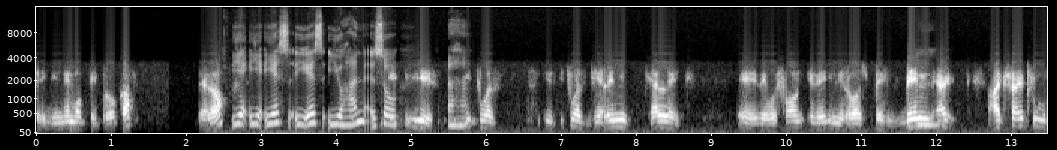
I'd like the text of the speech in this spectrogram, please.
say the name of the broker. Hello? Yeah, yeah, yes, yes, Johan. So yes, uh-huh. it was it, it was Jeremy Gallet they were found in the rose Rosebank. Then mm. I, I tried to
